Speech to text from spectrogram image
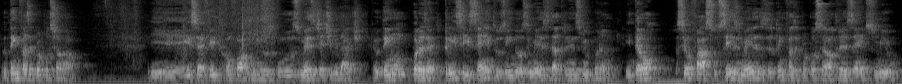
Eu tenho que fazer proporcional. E isso é feito conforme os, os, meses de atividade. Eu tenho, por exemplo, 3,600 em 12 meses dá 300 mil por ano. Então, se eu faço 6 meses, eu tenho que fazer proporcional 300 mil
